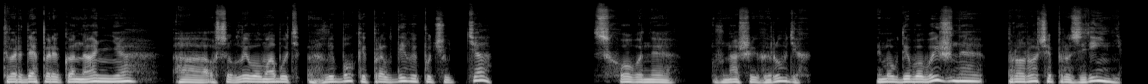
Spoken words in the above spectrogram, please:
тверде переконання, а особливо, мабуть, глибоке правдиве почуття, сховане в наших грудях, немов дивовижне пророче прозріння,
